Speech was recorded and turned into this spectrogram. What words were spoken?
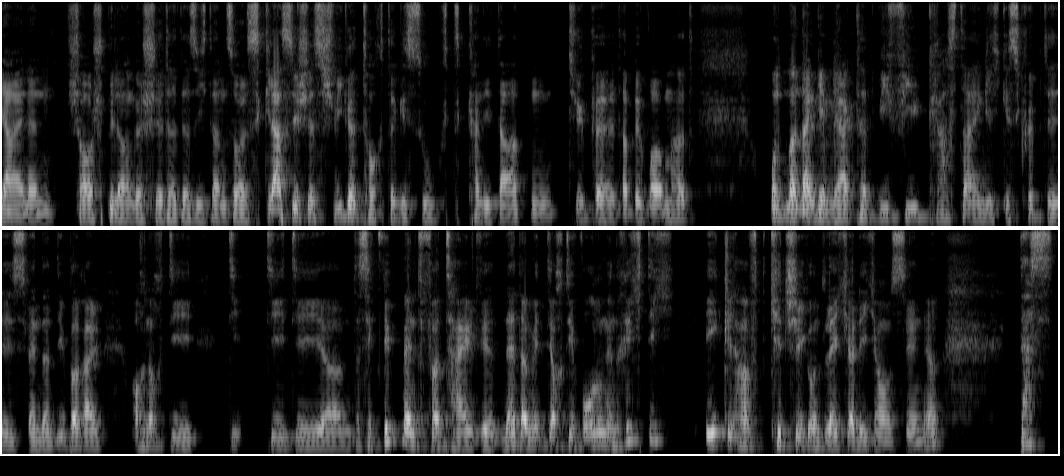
ja einen Schauspieler engagiert hat, der sich dann so als klassisches Schwiegertochter gesucht, Kandidatentype da beworben hat. Und man dann gemerkt hat, wie viel krass da eigentlich gescriptet ist, wenn dann überall auch noch die, die, die, die, äh, das Equipment verteilt wird, ne, damit auch die Wohnungen richtig ekelhaft, kitschig und lächerlich aussehen. Ja? Das,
